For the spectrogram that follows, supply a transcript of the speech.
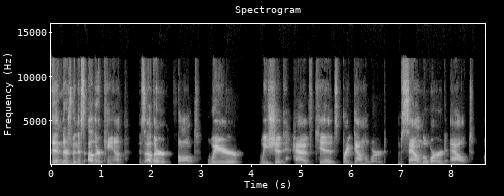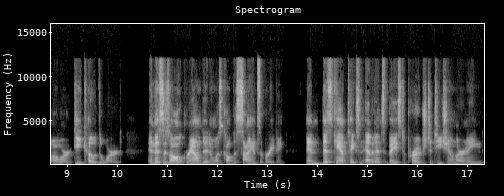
Then there's been this other camp, this other thought where we should have kids break down the word, sound the word out, or decode the word. And this is all grounded in what's called the science of reading. And this camp takes an evidence based approach to teaching and learning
